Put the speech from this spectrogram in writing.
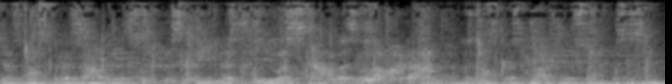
i els nostres arbres, les salines i les cales, la marant, les nostres platges necessiten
